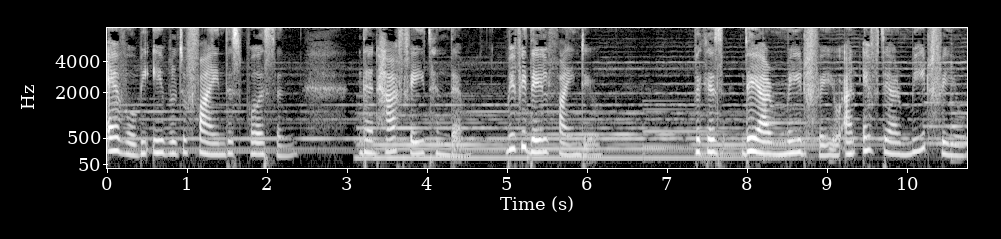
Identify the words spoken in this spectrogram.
ever be able to find this person, then have faith in them. Maybe they'll find you because they are made for you, and if they are made for you,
